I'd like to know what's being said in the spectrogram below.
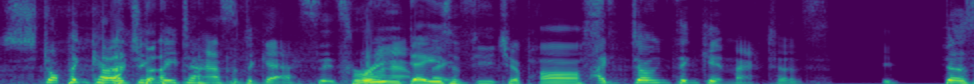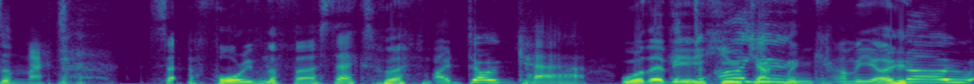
Stop encouraging me to hazard a guess. It's Three days of future past? I don't think it matters. It doesn't matter. Set before even the first X Men? I don't care. Will there be a It- are Hugh you- Jackman cameo? No.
